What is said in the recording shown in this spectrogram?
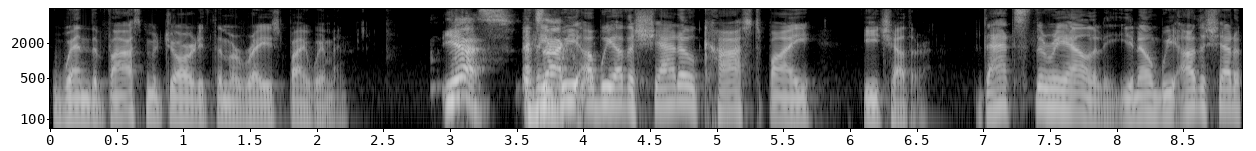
when the vast majority of them are raised by women? Yes, exactly. I mean, we are, we are the shadow cast by each other. That's the reality. You know, we are the shadow.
